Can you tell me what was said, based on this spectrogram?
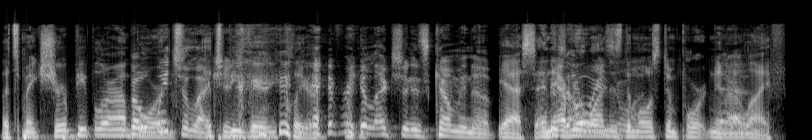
Let's make sure people are on But board. which election? Let's be very clear. Every election is coming up. Yes, and There's everyone is the one. most important in our life.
